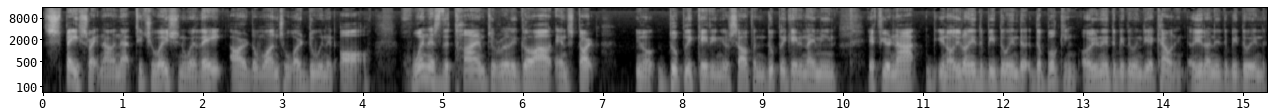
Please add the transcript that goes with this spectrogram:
space right now in that situation where they are the ones who are doing it all? When is the time to really go out and start? You know duplicating yourself. And duplicating i mean if you're not you know you don't need to be doing the, the booking or you need to be doing the accounting or you don't need to be doing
